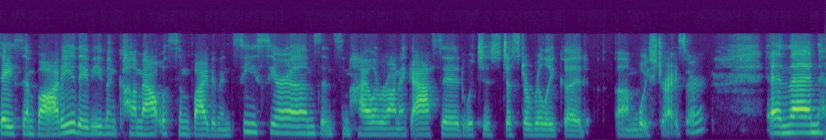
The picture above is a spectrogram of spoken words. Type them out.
face and body. They've even come out with some vitamin C serums and some hyaluronic acid, which is just a really good um, moisturizer. And then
